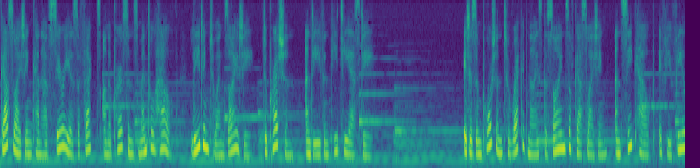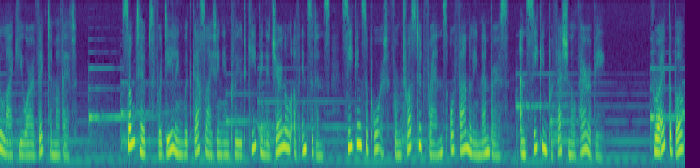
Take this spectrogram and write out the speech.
Gaslighting can have serious effects on a person's mental health, leading to anxiety, depression, and even PTSD. It is important to recognize the signs of gaslighting and seek help if you feel like you are a victim of it. Some tips for dealing with gaslighting include keeping a journal of incidents, seeking support from trusted friends or family members, and seeking professional therapy. Throughout the book,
